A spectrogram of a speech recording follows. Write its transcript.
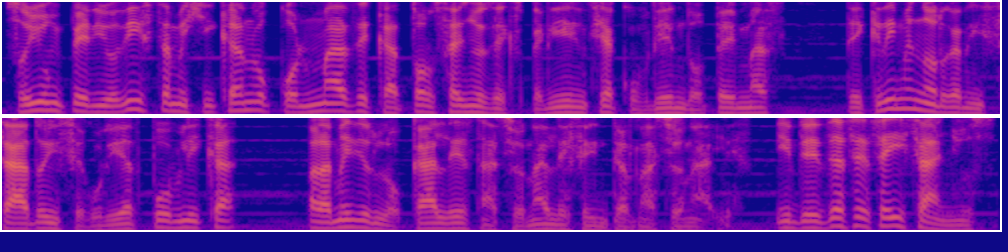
Soy un periodista mexicano con más de 14 años de experiencia cubriendo temas de crimen organizado y seguridad pública para medios locales, nacionales e internacionales. Y desde hace seis años,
